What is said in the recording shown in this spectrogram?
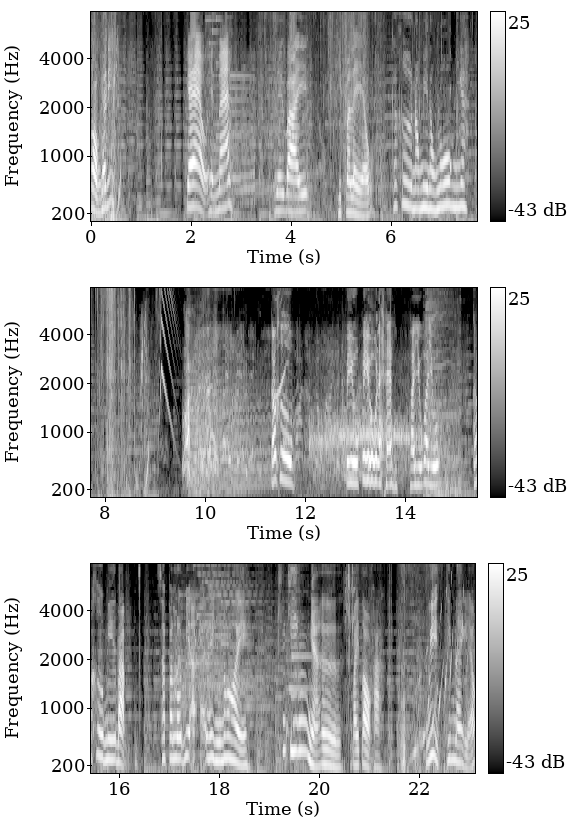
ของแค่นี้ แก้วเห็นไหม ยายใบคิดมาแล้ว ก็คือน้องมีน้องโล่มนี่ไง ก็คือปิวปิวแรง พายุพายุ ก็คือมีแบบสับปะรดมีอะไรอย่างนี้หน่อย คิ้งคิ้งๆเนี่ยเออ ไปต่อค่ะ อุ้ยทิมแรงอีกแล้ว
